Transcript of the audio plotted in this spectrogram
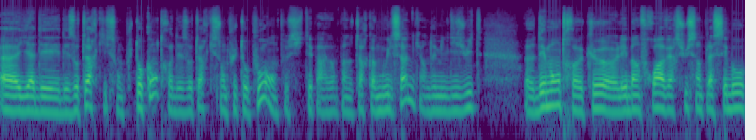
Euh, Il y a des, des auteurs qui sont plutôt contre, des auteurs qui sont plutôt pour. On peut citer par exemple un auteur comme Wilson qui en 2018 euh, démontre que les bains froids versus un placebo,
